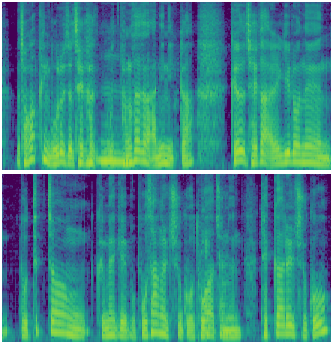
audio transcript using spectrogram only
정확히 모르죠. 제가 뭐 음. 당사자는 아니니까. 그래서 제가 알기로는 뭐 특정 금액의 뭐 보상을 주고 도와주는 대가. 를 주고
